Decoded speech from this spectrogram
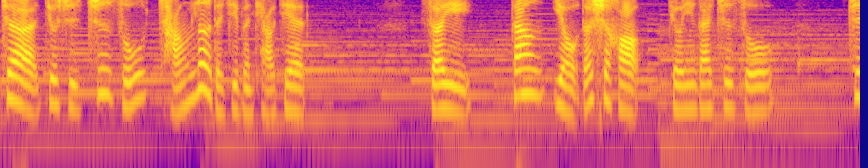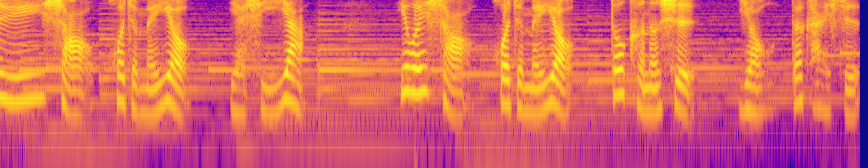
这就是知足常乐的基本条件。所以，当有的时候就应该知足，至于少或者没有也是一样，因为少或者没有。都可能是有的开始，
